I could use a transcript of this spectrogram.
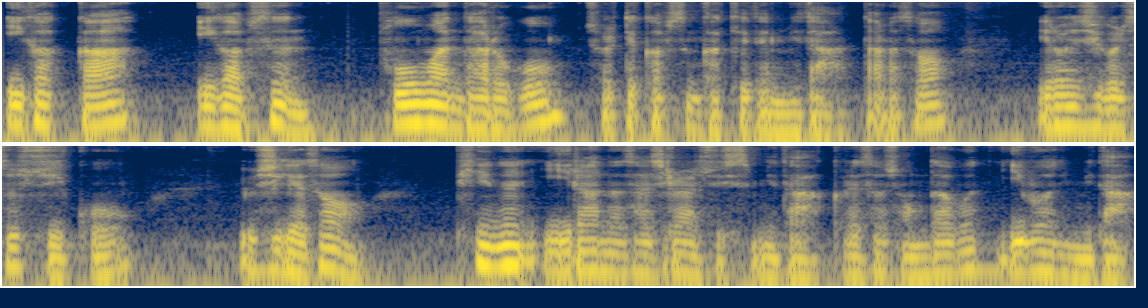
이 값과 이 값은 부호만 다르고 절대값은 같게 됩니다. 따라서 이런 식을 쓸 수 있고 이 식에서 p는 2라는 사실을 알 수 있습니다. 그래서 정답은 2번입니다.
